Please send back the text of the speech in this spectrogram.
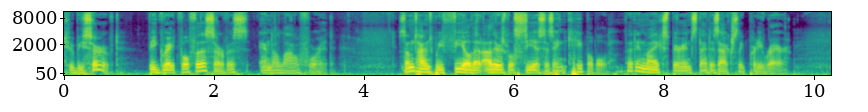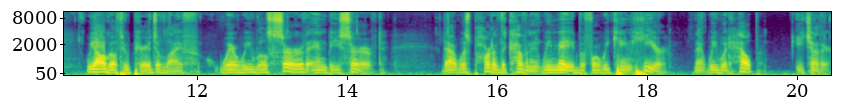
to be served. Be grateful for the service and allow for it. Sometimes we feel that others will see us as incapable, but in my experience, that is actually pretty rare. We all go through periods of life where we will serve and be served. That was part of the covenant we made before we came here, that we would help each other.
